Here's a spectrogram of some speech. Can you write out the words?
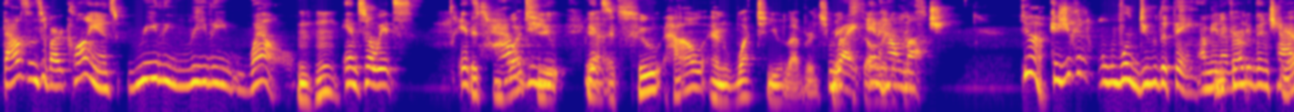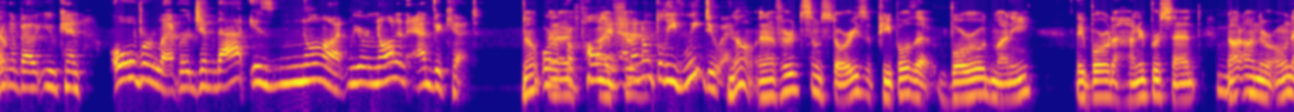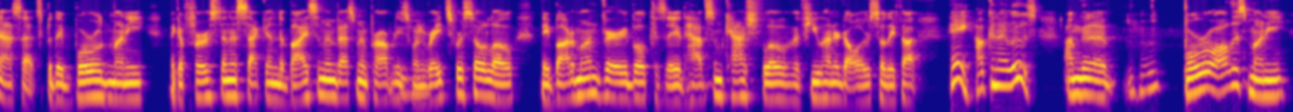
thousands of our clients really, really well. hmm And so it's, it's, It's how what do you- you, Yeah, it's, it's, who, how, and what you leverage. right. And how difference. much. Yeah. Because you can overdo the thing. I mean, You I've can- already been chatting yeah. about you can over leverage, and that is not, we are not an advocate No. or a I've- proponent, I've and I don't believe we do it. No, and I've heard some stories of people that borrowed money. They borrowed 100%, Hmm. not on their own assets, but they borrowed money like a first and a second to buy some investment properties when Mhm. rates were so low. They bought them on variable because they'd have some cash flow of a few hundred dollars. So they thought, hey, how can I lose? I'm going to Mhm. borrow all this money.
